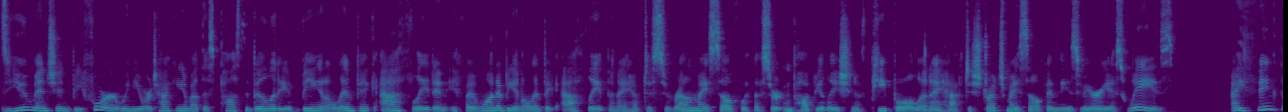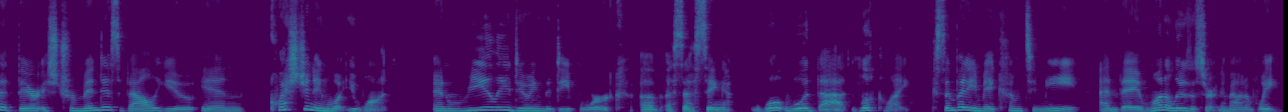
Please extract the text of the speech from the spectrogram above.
as you mentioned before, when you were talking about this possibility of being an Olympic athlete, and if I want to be an Olympic athlete, then I have to surround myself with a certain population of people and I have to stretch myself in these various ways. I think that there is tremendous value in questioning what you want and really doing the deep work of assessing what would that look like. Somebody may come to me and they want to lose a certain amount of weight.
